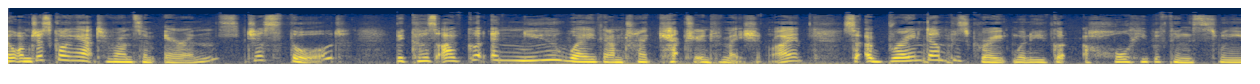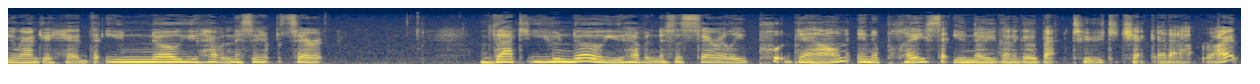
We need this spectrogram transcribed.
So I'm just going out to run some errands. Just thought, because I've got a new way that I'm trying to capture information, right? So a brain dump is great when you've got a whole heap of things swinging around your head that you know you haven't necessarily that you know you haven't necessarily put down in a place that you know you're going to go back to to check it out, right?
